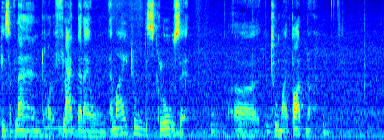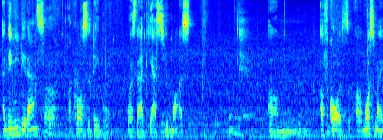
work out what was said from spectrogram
piece of land or a flat that I own, am I to disclose it uh, to my partner? And the immediate answer across the table was that yes, you must. Um, of course, uh, most of my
